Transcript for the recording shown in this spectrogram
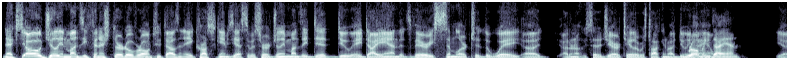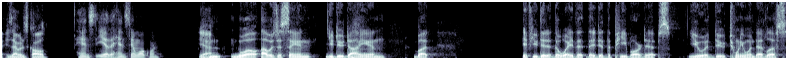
Next, oh, Jillian Munsey finished third overall in 2008 CrossFit Games. Yes, it was her. Jillian Munsey did do a Diane that's very similar to the way uh, I don't know who said it. J.R. Taylor was talking about doing roaming Diane. Diane. Yeah, is that what it's called? Hands. Yeah, the handstand walk one. Yeah. N- Well, I was just saying you do Diane, but if you did it the way that they did the P bar dips, you would do 21 deadlifts,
